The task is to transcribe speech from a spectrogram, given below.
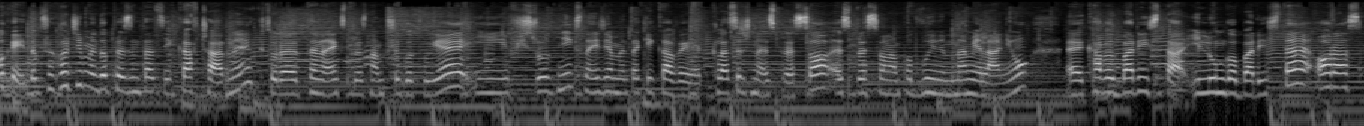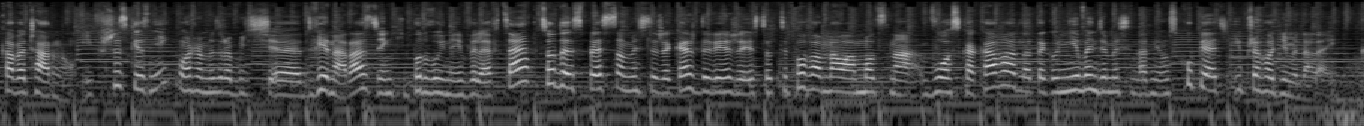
Ok, to przechodzimy do prezentacji kaw czarnych, które ten ekspres nam przygotuje i wśród nich znajdziemy takie kawy jak klasyczne espresso, espresso na podwójnym namielaniu, e, kawę barista i lungo baristę oraz kawę czarną. I wszystkie z nich możemy zrobić e, dwie naraz dzięki podwójnej wylewce. Co do espresso, myślę, że każdy wie, że jest to typowa, mała, mocna włoska kawa, dlatego nie będziemy się nad nią skupiać i przechodzimy dalej. Ok,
